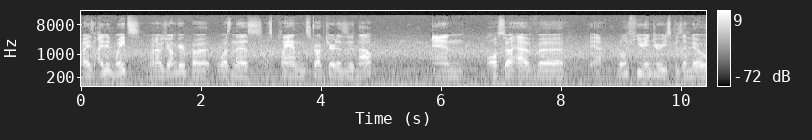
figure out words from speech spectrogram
well, I did weights when I was younger, but wasn't as, as planned and structured as it is now. And also, I have uh, yeah really few injuries because I know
